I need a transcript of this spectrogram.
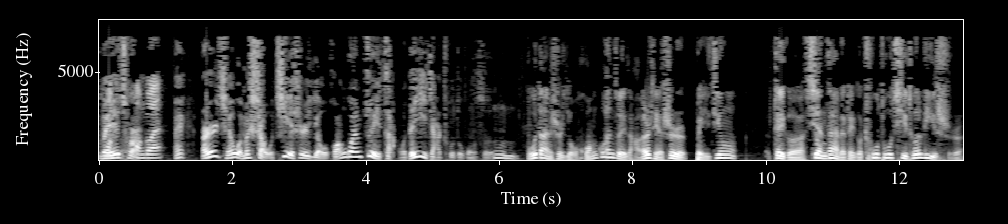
没错皇冠。哎，而且我们首汽是有皇冠最早的一家出租公司。嗯，不但是有皇冠最早，而且是北京。这个现在的这个出租汽车历史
